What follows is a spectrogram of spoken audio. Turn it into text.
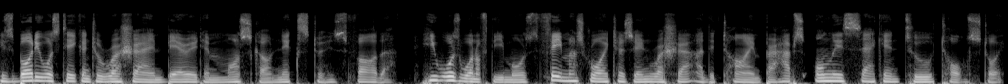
His body was taken to Russia and buried in Moscow next to his father. He was one of the most famous writers in Russia at the time, perhaps only second to Tolstoy.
